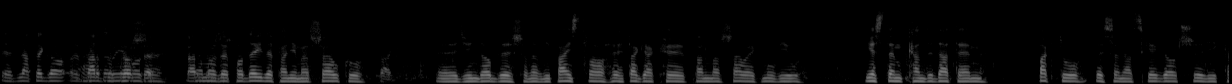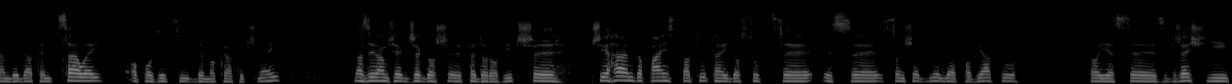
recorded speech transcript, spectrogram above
E, Dlatego e, Tak, bardzo ja proszę. może- bardzo ja może proszę. podejdę, panie marszałku. Tak. Dzień dobry, szanowni państwo. Tak jak pan marszałek mówił, jestem kandydatem Paktu Senackiego, czyli kandydatem całej opozycji demokratycznej. Nazywam się Grzegorz Fedorowicz. Przyjechałem do państwa tutaj, do Słupcy z sąsiedniego powiatu, to jest e, z wrześni.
